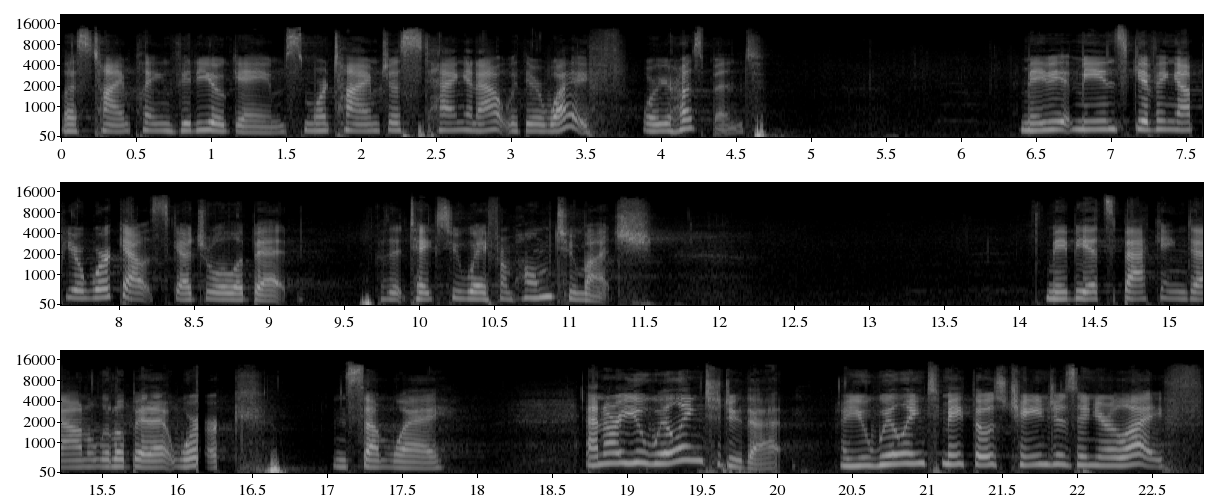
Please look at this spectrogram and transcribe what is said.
less time playing video games, more time just hanging out with your wife or your husband. Maybe it means giving up your workout schedule a bit because it takes you away from home too much. Maybe it's backing down a little bit at work in some way. And are you willing to do that? Are you willing to make those changes in your life?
